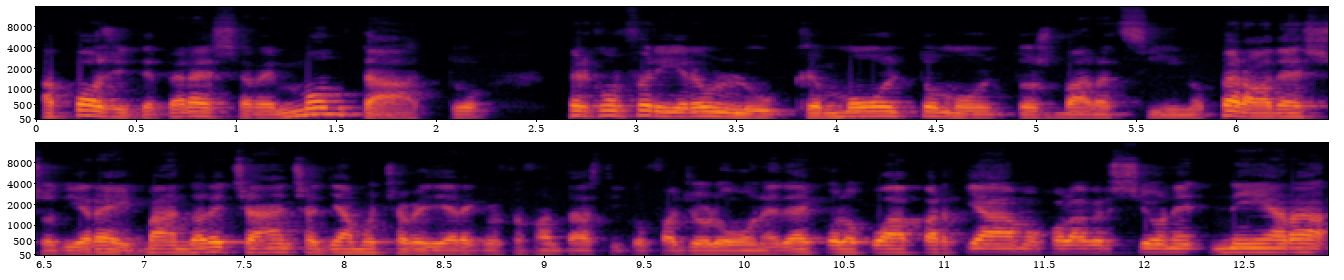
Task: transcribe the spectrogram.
apposite per essere montato per conferire un look molto molto sbarazzino. Però adesso direi bando alle ciance, andiamoci a vedere questo fantastico fagiolone ed eccolo qua, partiamo con la versione nera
